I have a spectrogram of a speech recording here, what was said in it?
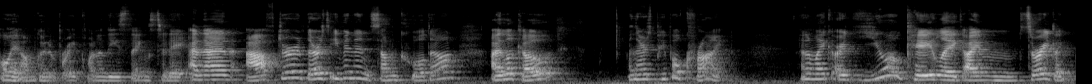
oh yeah, I'm going to break one of these things today. And then after, there's even in some cool down, I look out and there's people crying. And I'm like, are you okay? Like, I'm sorry. Like,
